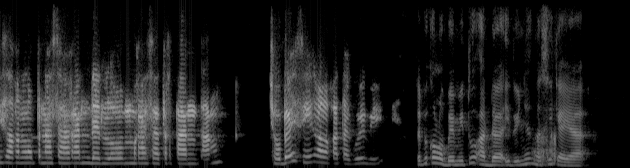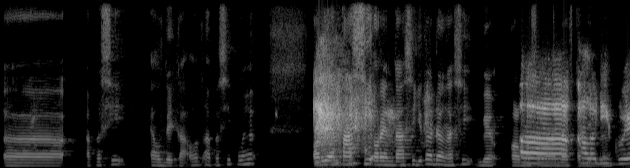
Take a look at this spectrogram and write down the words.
misalkan lo penasaran dan lo merasa tertantang, coba sih kalau kata gue, Bi. Tapi kalau BEM itu ada itunya nggak sih kayak, eee, apa sih, LDKO apa sih pokoknya orientasi orientasi gitu ada nggak sih BEM kalau misalnya Eee, daftar kalau jadi di BEM? gue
